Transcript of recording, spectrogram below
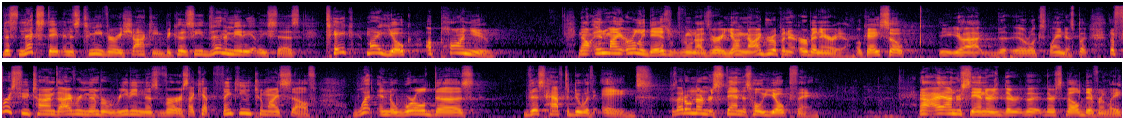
This next statement is to me very shocking because he then immediately says, Take my yoke upon you. Now, in my early days, when I was very young, now I grew up in an urban area, okay? So yeah, it'll explain this. But the first few times I remember reading this verse, I kept thinking to myself, what in the world does this have to do with eggs? Because I don't understand this whole yoke thing. Now, I understand they're, they're, they're spelled differently,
